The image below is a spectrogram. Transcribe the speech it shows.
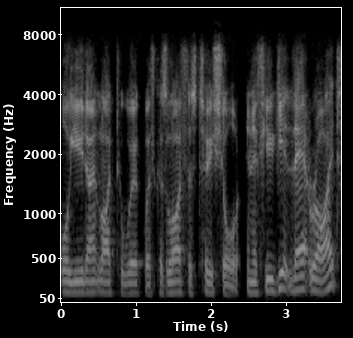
or you don't like to work with because life is too short. And if you get that right,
